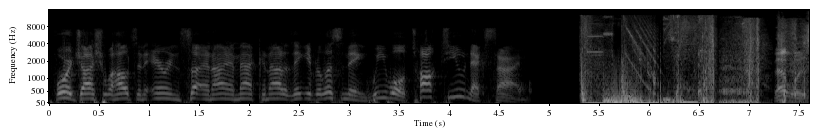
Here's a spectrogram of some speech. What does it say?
For Joshua Houts and Aaron Sutton, I am Matt Canada. Thank you for listening. We will talk to you next time. That was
